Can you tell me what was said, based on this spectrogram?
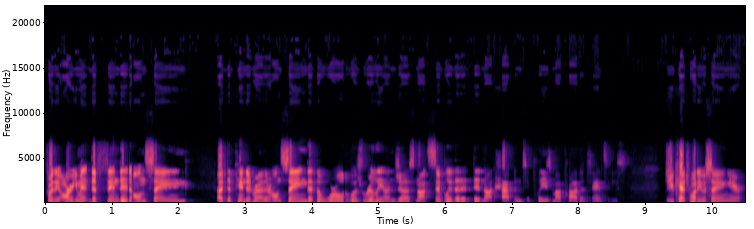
For the argument defended on saying, uh, depended rather, on saying that the world was really unjust, not simply that it did not happen to please my private fancies. Did you catch what he was saying here?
